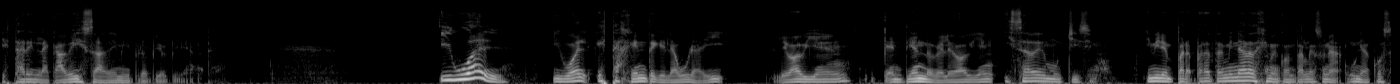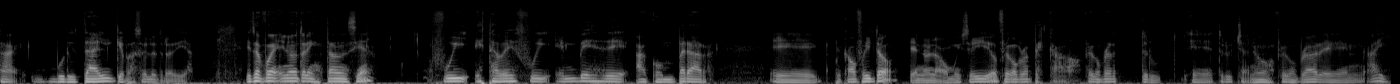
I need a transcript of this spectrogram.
estar en la cabeza de mi propio cliente. Igual, igual esta gente que labura ahí le va bien, que entiendo que le va bien y sabe muchísimo. Y miren, para, para terminar, déjenme contarles una, una cosa brutal que pasó el otro día. Esto fue en otra instancia. Fui, esta vez fui, en vez de a comprar eh, pescado frito, que no lo hago muy seguido, fui a comprar pescado. Fui a comprar tru- eh, trucha, no, fui a comprar. eh, ay.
